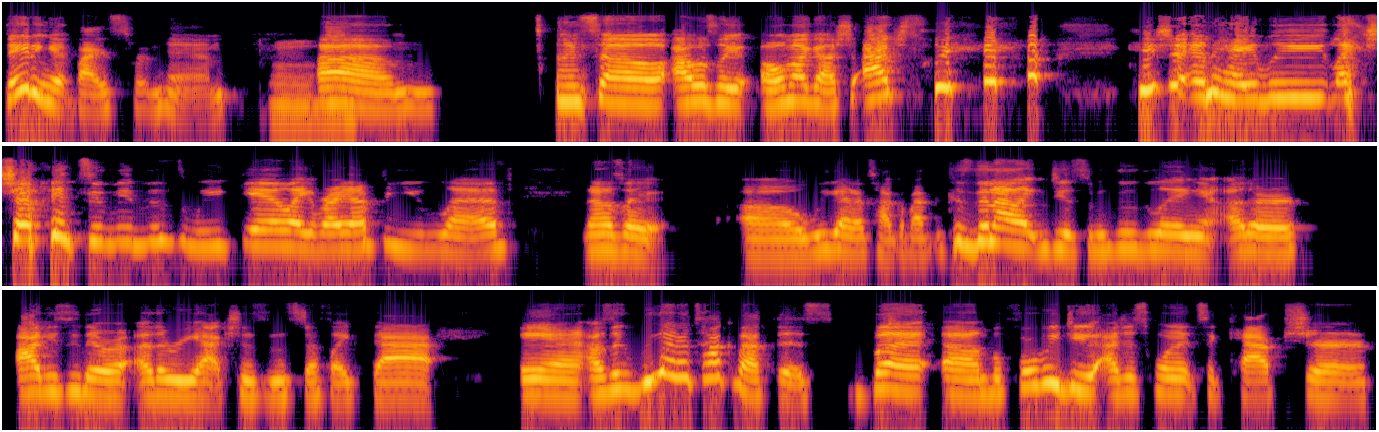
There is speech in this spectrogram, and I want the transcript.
dating advice from him. Mhm. Um and so I was like, "Oh my gosh, actually Keisha and Haley like showed it to me this weekend like right after you left." And I was like, "Oh, we got to talk about it." Cuz then I like did some googling and other obviously there were other reactions and stuff like that. And I was like, we got to talk about this. But um, before we do, I just wanted to capture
